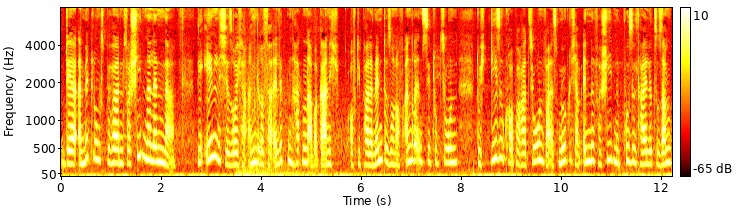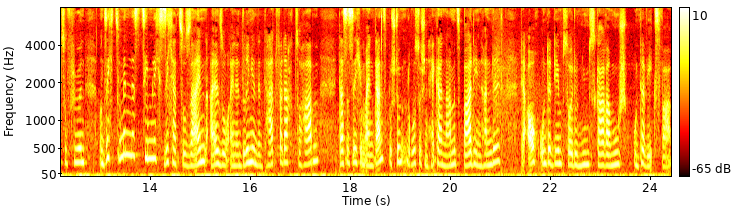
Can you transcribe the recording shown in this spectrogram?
der Ermittlungsbehörden verschiedener Länder die ähnliche solcher Angriffe erlitten hatten, aber gar nicht auf die Parlamente, sondern auf andere Institutionen. Durch diese Kooperation war es möglich, am Ende verschiedene Puzzleteile zusammenzuführen und sich zumindest ziemlich sicher zu sein, also einen dringenden Tatverdacht zu haben, dass es sich um einen ganz bestimmten russischen Hacker namens Badin handelt, der auch unter dem Pseudonym Scaramouche unterwegs war.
